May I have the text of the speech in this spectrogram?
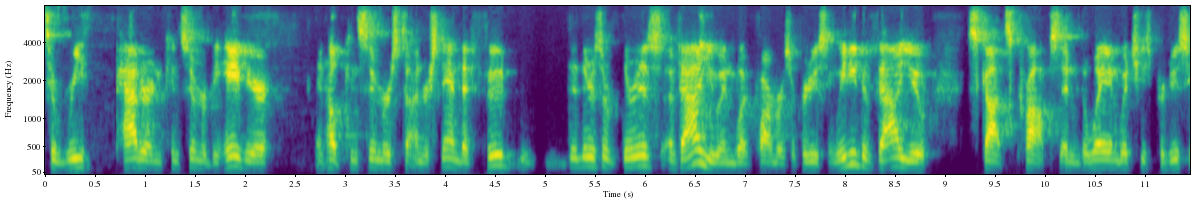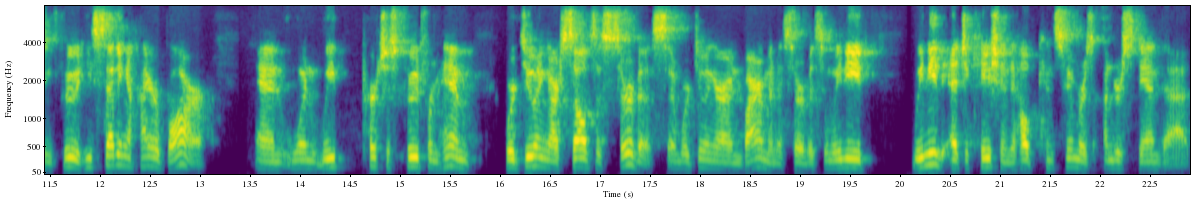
to repattern consumer behavior and help consumers to understand that food there's a there is a value in what farmers are producing. We need to value Scott's crops and the way in which he's producing food. He's setting a higher bar. And when we purchase food from him, we're doing ourselves a service and we're doing our environment a service. And we need we need education to help consumers understand that.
